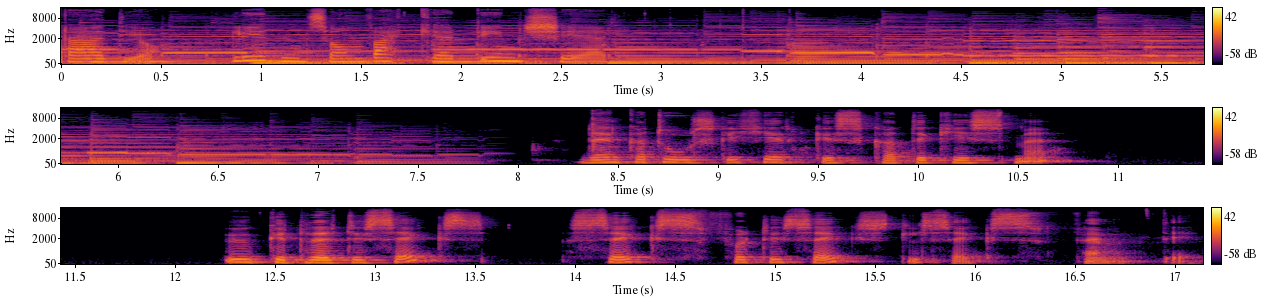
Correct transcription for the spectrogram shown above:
Radio, lyden som vekker din sjel. Den katolske kirkes katekisme, uke 36, 646 til 650.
